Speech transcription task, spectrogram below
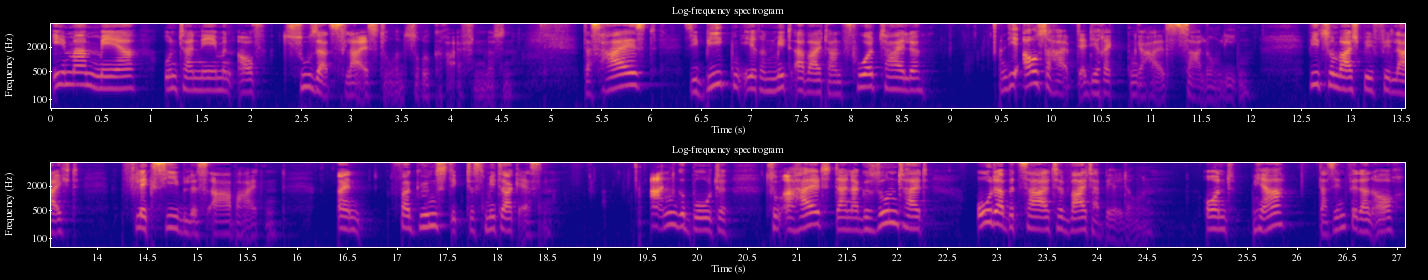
immer mehr Unternehmen auf Zusatzleistungen zurückgreifen müssen. Das heißt, sie bieten ihren Mitarbeitern Vorteile, die außerhalb der direkten Gehaltszahlung liegen, wie zum Beispiel vielleicht flexibles Arbeiten, ein vergünstigtes Mittagessen, Angebote zum Erhalt deiner Gesundheit oder bezahlte Weiterbildungen. Und ja, da sind wir dann auch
